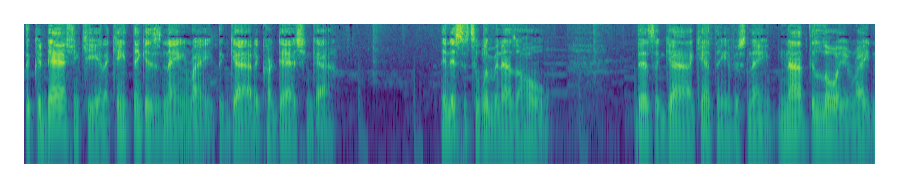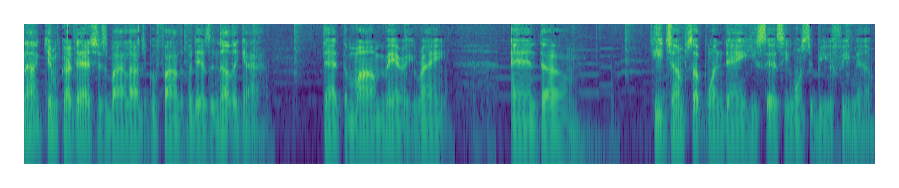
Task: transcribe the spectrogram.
the Kardashian kid, I can't think of his name, right? The guy, the Kardashian guy. And this is to women as a whole. There's a guy, I can't think of his name, not the lawyer, right? Not Kim Kardashian's biological father, but there's another guy that the mom married, right? And um, he jumps up one day, he says he wants to be a female.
